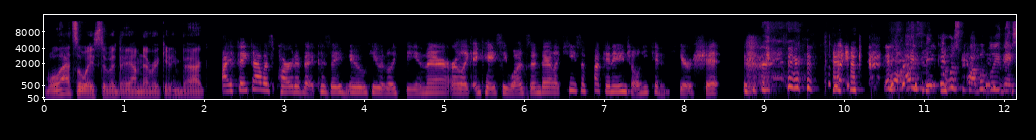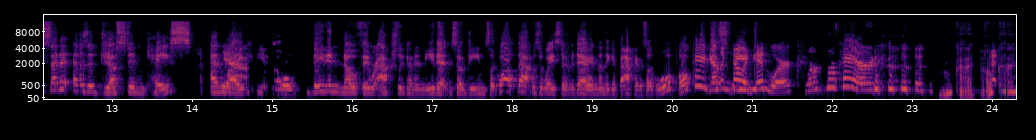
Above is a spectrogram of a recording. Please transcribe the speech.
"Well, that's a waste of a day. I'm never getting back." I think that was part of it because they knew he would like be in there, or like in case he was in there, like he's a fucking angel. He can hear shit. Like, well, I think it was probably they said it as a just in case, and Yeah. like you know they didn't know if they were actually going to need it, and so Dean's like, "Well, that was a waste of a day," and then they get back and it's like, "Whoop, okay, guess like we, no, it did work. we're prepared." Okay, okay.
